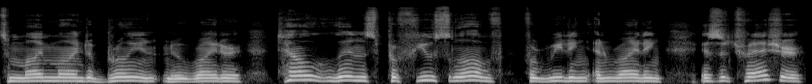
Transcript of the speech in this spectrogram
to my mind, a brilliant new writer. Tao Lin's profuse love for reading and writing is a treasure.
